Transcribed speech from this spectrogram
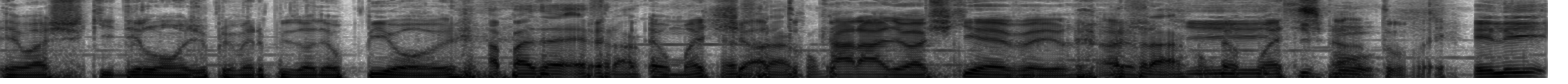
Eu acho que de longe o primeiro episódio é o pior. velho. Rapaz, é, é fraco. É o mais chato. fraco. Caralho, eu acho que é, velho. Acho fraco. que, É o mais tipo, chato, velho. Ele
